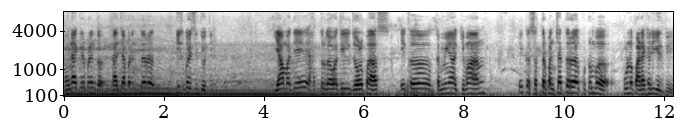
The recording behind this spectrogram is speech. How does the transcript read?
महिनाअखेरपर्यंत कालच्यापर्यंत तर तीच परिस्थिती होती. यामध्ये हत्तूर गावातील जवळपास एक अ, कमी किमान एक सत्तर पंच्याहत्तर कुटुंब पूर्ण पाण्याखाली गेली होती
